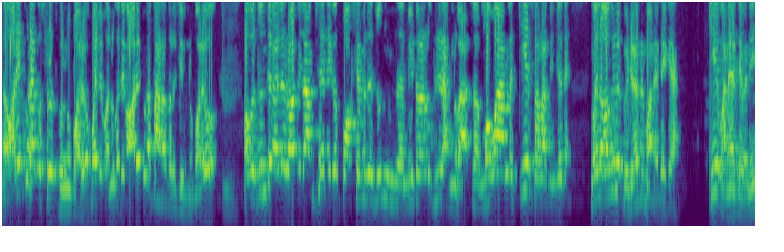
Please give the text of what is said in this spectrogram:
हरेक कुराको स्रोत खोल्नु पर्यो मैले भन्नु खोजेको हरेक कुरा पारदर्शी हुनु पर्यो अब जुन चाहिँ अहिले रवि लामसेनीको पक्षमा चाहिँ जुन मित्रहरू उफ्रिराख्नु भएको छ म उहाँहरूलाई के सल्लाह दिन्छु भने मैले अघिल्लो भिडियो पनि भनेको थिएँ क्या के भनेको थिएँ भने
